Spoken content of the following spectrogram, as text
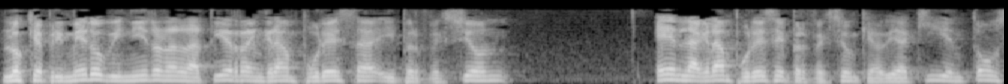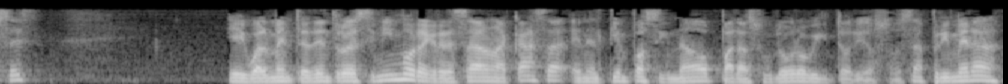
los que primero vinieron a la tierra en gran pureza y perfección, en la gran pureza y perfección que había aquí entonces, e igualmente dentro de sí mismos regresaron a casa en el tiempo asignado para su logro victorioso. Esas primeras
